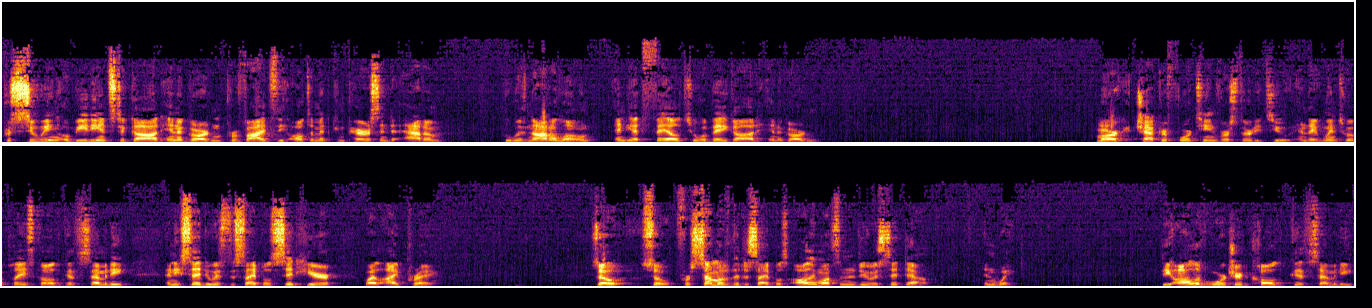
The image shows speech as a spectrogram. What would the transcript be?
pursuing obedience to God in a garden, provides the ultimate comparison to Adam, who was not alone and yet failed to obey God in a garden. Mark chapter 14, verse 32. And they went to a place called Gethsemane, and he said to his disciples, Sit here while I pray. So, so for some of the disciples, all he wants them to do is sit down and wait. The olive orchard called Gethsemane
